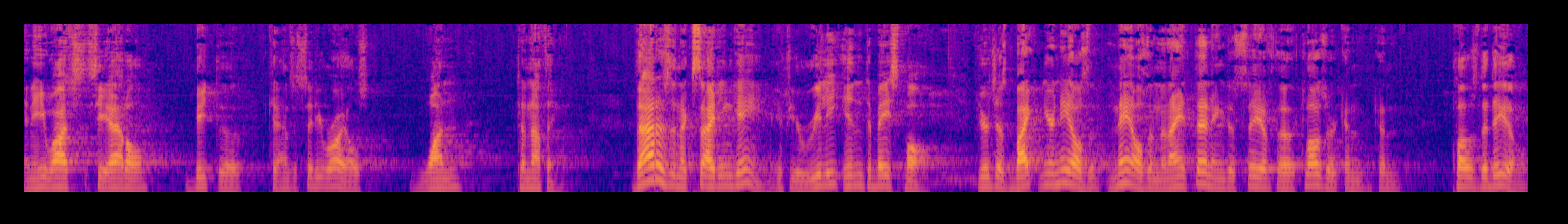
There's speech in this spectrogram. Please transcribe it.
and he watched Seattle beat the Kansas City Royals one to nothing. That is an exciting game if you're really into baseball. You're just biting your nails, nails in the ninth inning to see if the closer can, can close the deal.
